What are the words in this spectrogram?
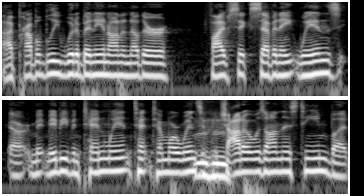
I probably would have been in on another five, six, seven, eight wins, or maybe even 10 win, 10, 10 more wins Mm-hmm. if Machado was on this team. But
